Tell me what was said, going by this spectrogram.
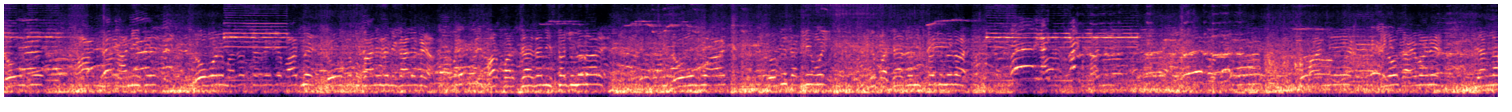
लोगों को आग आने से, लोगों ने मदद करने के बाद में लोगों को दुकानें से निकाला गया। और प्रशासन इसका जिम्मेदार है। लोगों को आज जो भी तकलीफ़ हुई, ये प्रशासन इसका जिम्मेदार है। माननीय सीओ साहेबाने त्यांना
